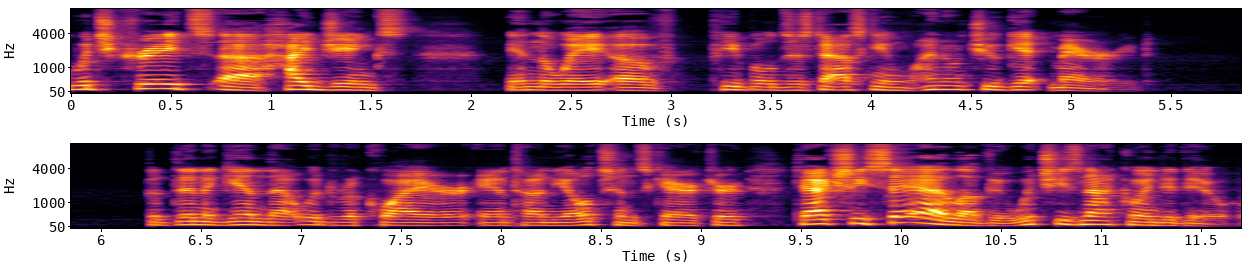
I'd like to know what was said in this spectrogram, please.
which creates uh, hijinks in the way of people just asking, "Why don't you get married?" But then again, that would require Anton Yelchin's character to actually say, I love you, which he's not going to do.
